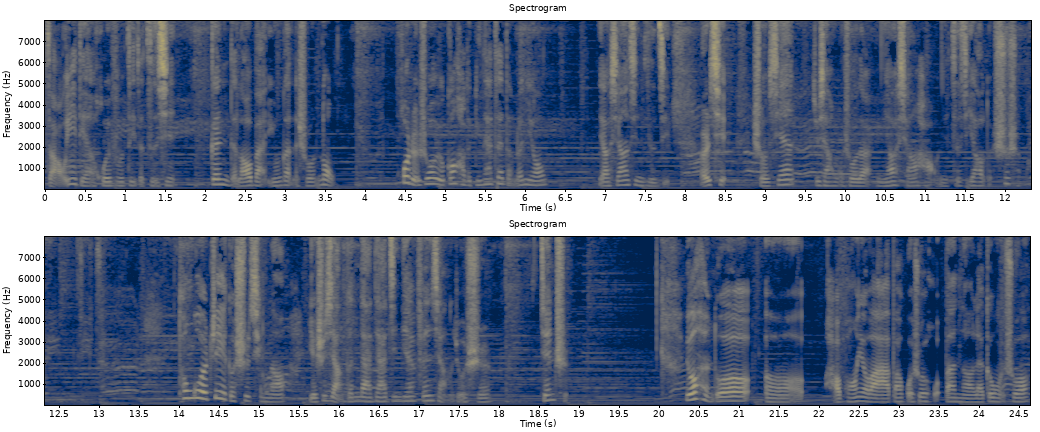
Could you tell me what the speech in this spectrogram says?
早一点恢复自己的自信，跟你的老板勇敢的说 no，或者说有更好的平台在等着你哦。要相信自己，而且首先就像我说的，你要想好你自己要的是什么。通过这个事情呢，也是想跟大家今天分享的就是坚持。有很多呃。好朋友啊，包括说伙伴呢，来跟我说，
